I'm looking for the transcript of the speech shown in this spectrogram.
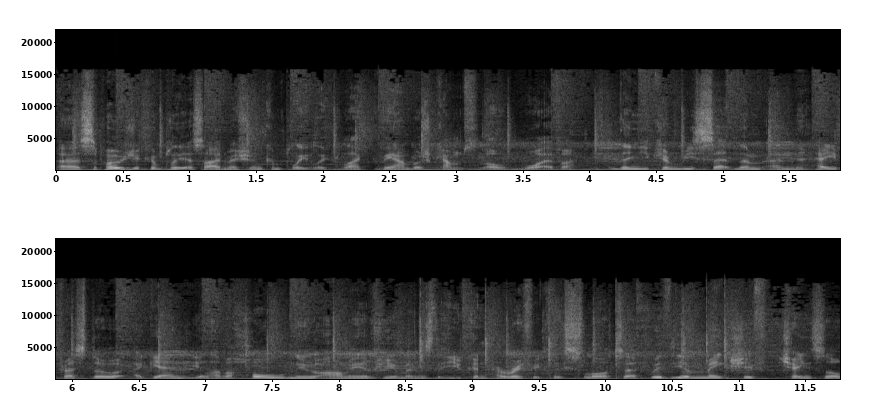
Uh, suppose you complete a side mission completely, like the ambush camps or whatever. Then you can reset them and hey presto, again you'll have a whole new army of humans that you can horrifically slaughter with your makeshift chainsaw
